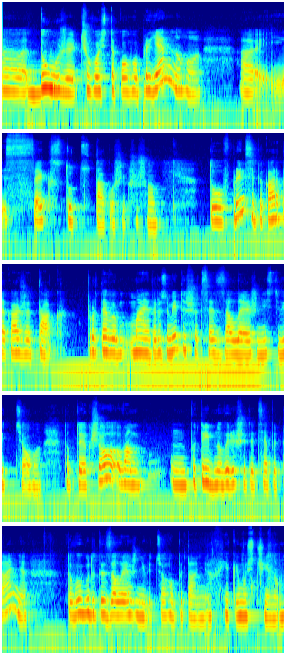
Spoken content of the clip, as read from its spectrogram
е, дуже чогось такого приємного, е, і секс тут також, якщо що, то в принципі карта каже так. Проте ви маєте розуміти, що це залежність від цього. Тобто, якщо вам потрібно вирішити це питання, то ви будете залежні від цього питання якимось чином.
